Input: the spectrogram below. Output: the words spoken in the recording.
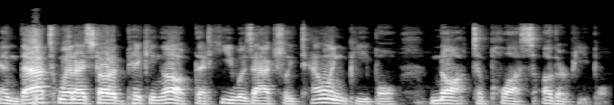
And that's when I started picking up that he was actually telling people not to plus other people,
